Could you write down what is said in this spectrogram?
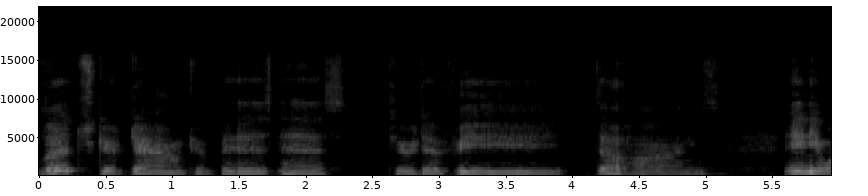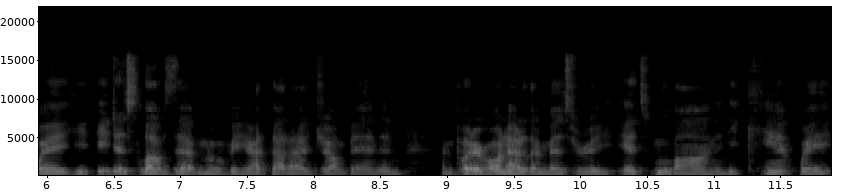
Let's Get Down to Business to Defeat the Huns. Anyway, he, he just loves that movie. I thought I'd jump in and, and put everyone out of their misery. It's Mulan, and he can't wait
